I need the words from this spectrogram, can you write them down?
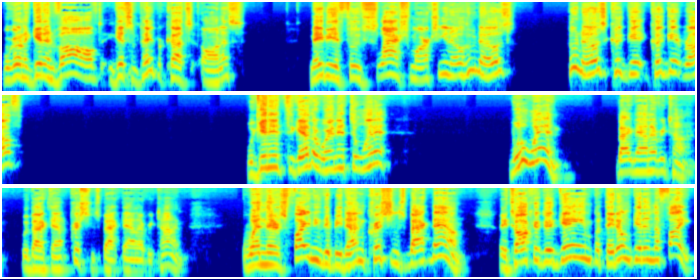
We're going to get involved and get some paper cuts on us. Maybe a few slash marks. You know, who knows? Who knows? Could get could get rough. We get in it together. We're in it to win it. We'll win. Back down every time. We back down. Christians back down every time. When there's fighting to be done, Christians back down. They talk a good game, but they don't get in the fight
